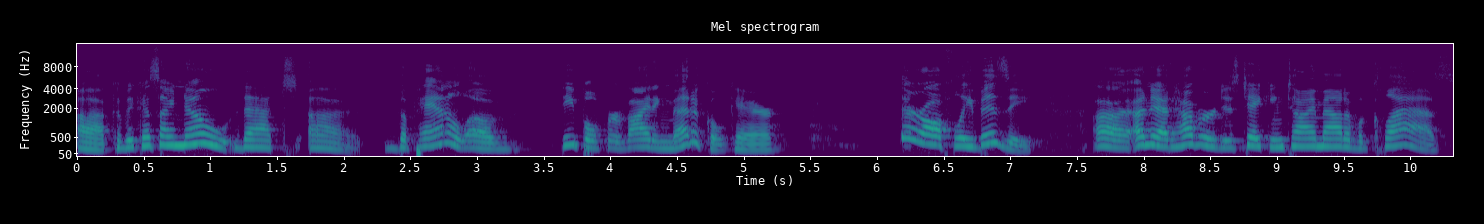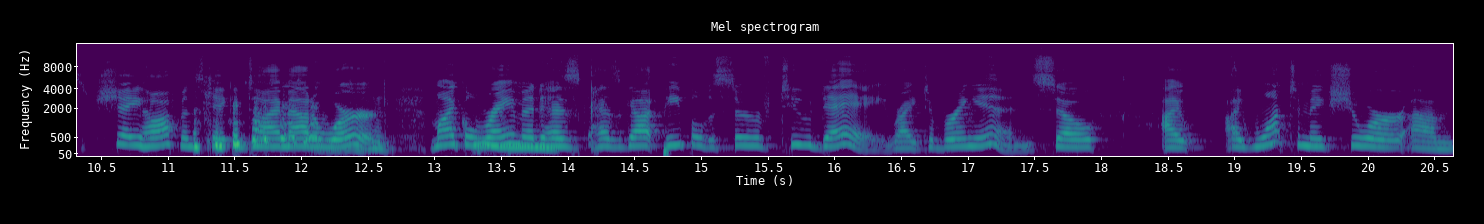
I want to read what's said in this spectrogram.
uh, because i know that uh, the panel of people providing medical care they're awfully busy uh, Annette Hubbard is taking time out of a class. Shay Hoffman's taking time out of work. Michael Raymond has has got people to serve today, right, to bring in. So, I I want to make sure, um,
